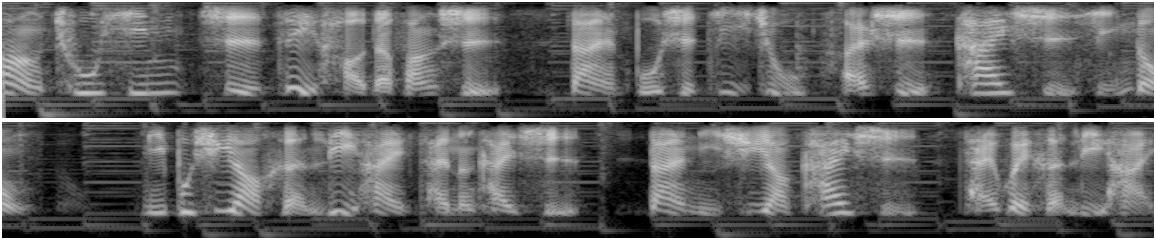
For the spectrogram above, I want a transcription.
忘初心是最好的方式，但不是记住，而是开始行动。你不需要很厉害才能开始，但你需要开始才会很厉害。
